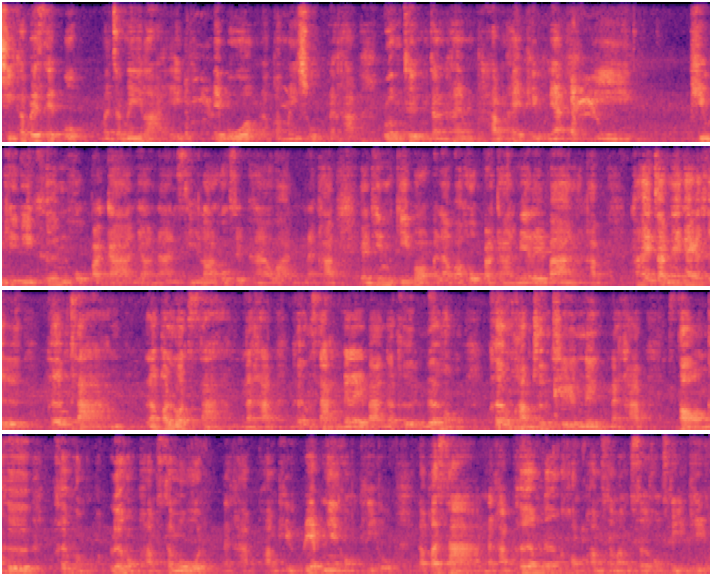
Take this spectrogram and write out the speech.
ฉีดเข้าไปเสร็จปุ๊บมันจะไม่ไหล ไม่บวมแล้วก็ไม่ฉุกนะครับ รวมถึงจะให้ทำให้ผิวเนี่ยมีผิวที่ดีขึ้น 6 ประการยาวนาน 465 วันนะครับ อย่างที่เมื่อกี้บอกไปแล้วว่า 6 ประการมีอะไรบ้างนะครับ ถ้าให้จำง่ายๆก็คือเพิ่ม 3 แล้วก็ลด 3 นะครับเพิ่ม3มีอะไรบ้างก็คือเรื่องของเพิ่มความชุ่มชื้นหนึ่งนะครับสองคือเพิ่มของเรื่องของความสมูทนะครับความผิวเรียบเนียนของผิว แล้วก็3นะครับเพิ่มเรื่องของความสม่ำเสมอของสีผิว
